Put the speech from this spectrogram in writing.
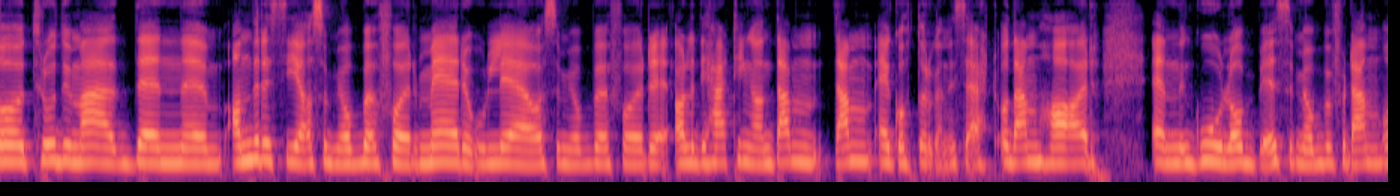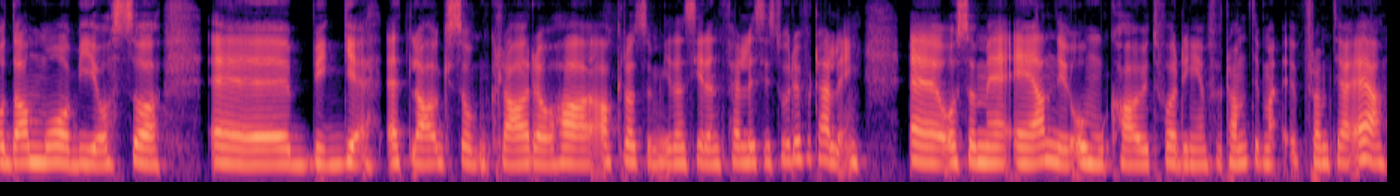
Og tro du meg, den eh, andre sida som jobber for mer olje, og som jobber for alle her tingene, de, de, er godt organisert. Og de har en god lobby som jobber for dem. Og da må vi også eh, bygge et lag som klarer å ha akkurat som Gideon sier, en felles historiefortelling, eh, og som er enige om hva utfordringen for framtida er.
